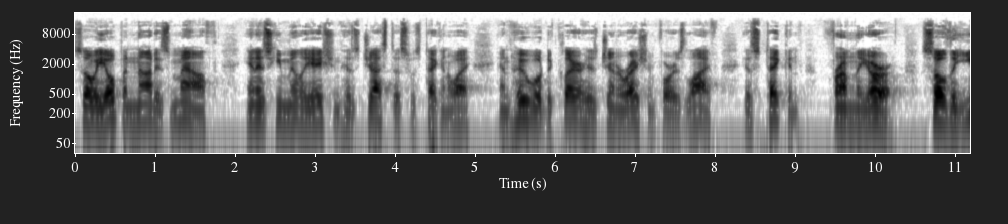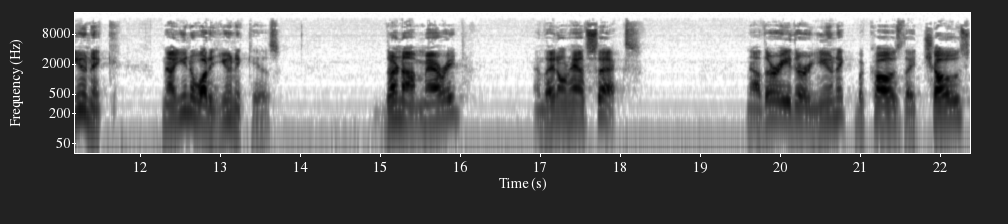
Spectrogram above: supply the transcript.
So he opened not his mouth. In his humiliation, his justice was taken away. And who will declare his generation? For his life is taken from the earth. So the eunuch, now you know what a eunuch is. They're not married and they don't have sex. Now, they're either a eunuch because they chose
